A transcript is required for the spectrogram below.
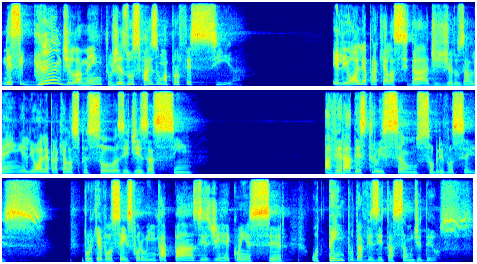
nesse grande lamento, Jesus faz uma profecia. Ele olha para aquela cidade de Jerusalém, ele olha para aquelas pessoas e diz assim: haverá destruição sobre vocês porque vocês foram incapazes de reconhecer o tempo da visitação de Deus.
